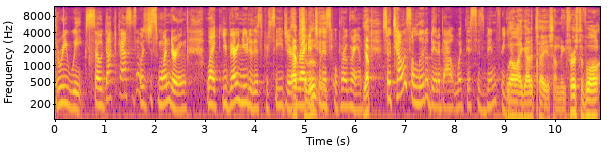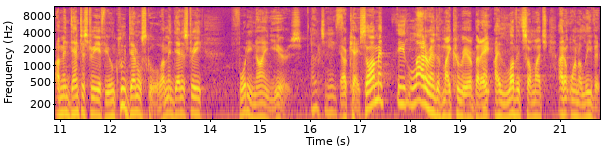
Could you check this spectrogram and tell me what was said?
three weeks. So, Dr. Passes, I was just wondering, like, you're very new to this procedure, right into this whole program. Yep. So, tell us a little bit about what this has been for you. Well, I got to tell you something. First of all, I'm in dentistry. If you include dental school, I'm in dentistry 49 years. oh, jeez. Okay, so I'm at the latter end of my career, but I, I love it so much, I don't want to leave it.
